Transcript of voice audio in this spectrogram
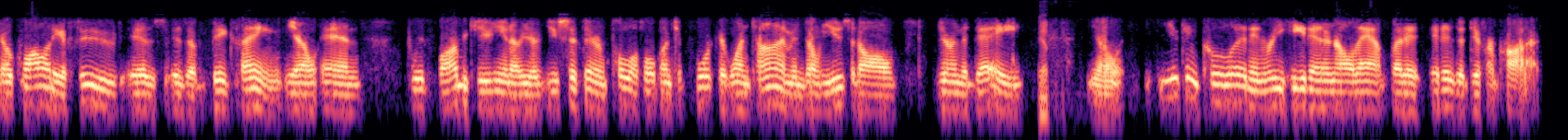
You know, quality of food is is a big thing. You know, and with barbecue, you know, you you sit there and pull a whole bunch of pork at one time and don't use it all during the day. Yep. You know, you can cool it and reheat it and all that, but it, it is a different product.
